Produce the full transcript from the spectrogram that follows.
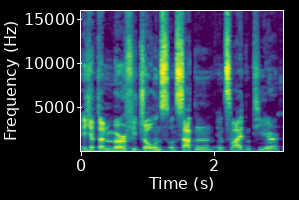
ich habe dann Murphy, Jones und Sutton im zweiten Tier.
